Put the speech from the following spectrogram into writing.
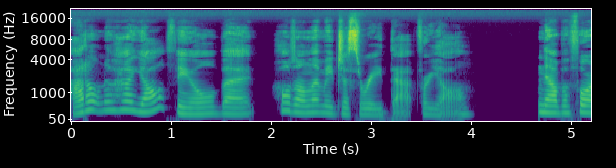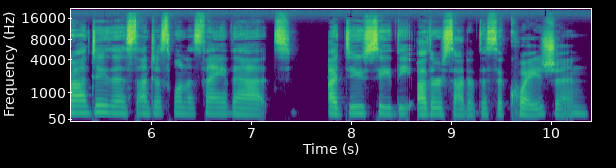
I don't know how y'all feel, but hold on, let me just read that for y'all. Now, before I do this, I just want to say that I do see the other side of this equation.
